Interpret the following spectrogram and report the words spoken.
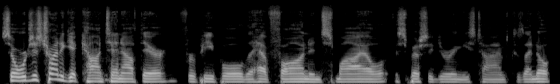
So we're just trying to get content out there for people to have fun and smile, especially during these times. Because I know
